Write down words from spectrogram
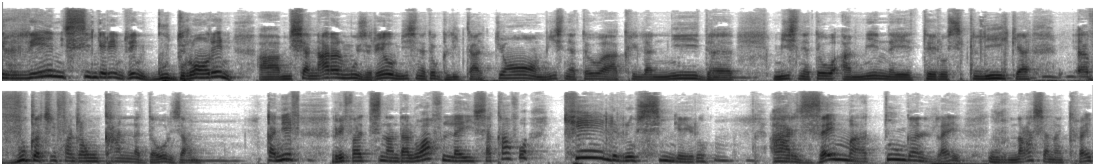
ireny singa ireny, ireny goudron ireny, ah, misy anarany moa izy ireo, misy ny atao glycation, misy ny atao acrylamide, misy ny atao amine heterocyclique, ah, vokatry ny fandrahoan-kanina daholo izany. Mm. Kanefa rehefa tsy nandalo afo ilay sakafo, kely ireo singa ireo. Mm-hmm. Ary izay mahatonga an'ilay orinasa anankiray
